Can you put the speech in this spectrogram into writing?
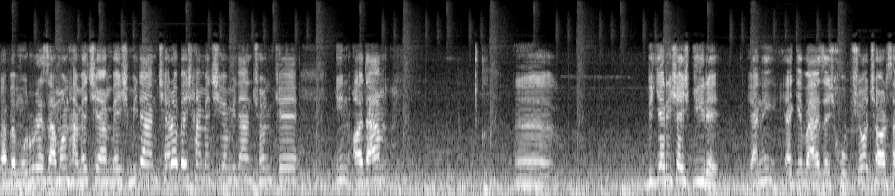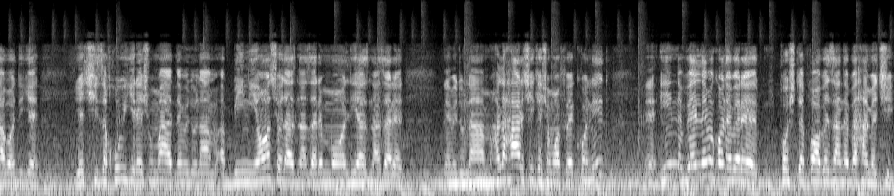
و به مرور زمان همه چی هم بهش میدن. چرا بهش همه چی رو میدن؟ چون که این آدم دیگه ریشش گیره. یعنی اگه بعضش خوب شد چهار سبا دیگه یه چیز خوبی گیرش اومد نمی‌دونم بینیاز شد از نظر مالی از نظر نمی‌دونم. حالا هر چی که شما فکر کنید این ول نمی‌کنه بره پشت پا بزنه به همه چی.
